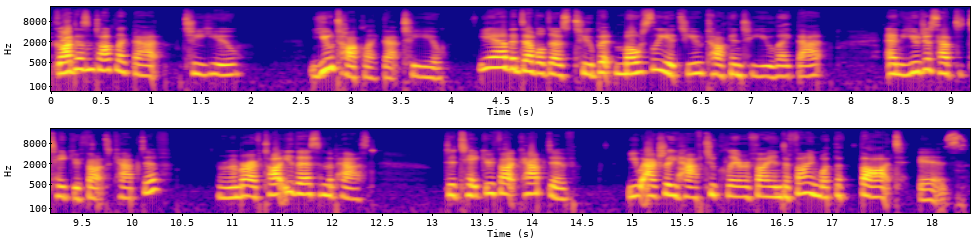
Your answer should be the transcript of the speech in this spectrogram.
God doesn't talk like that to you. You talk like that to you. Yeah, the devil does too, but mostly it's you talking to you like that. And you just have to take your thoughts captive. Remember, I've taught you this in the past. To take your thought captive, you actually have to clarify and define what the thought is.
